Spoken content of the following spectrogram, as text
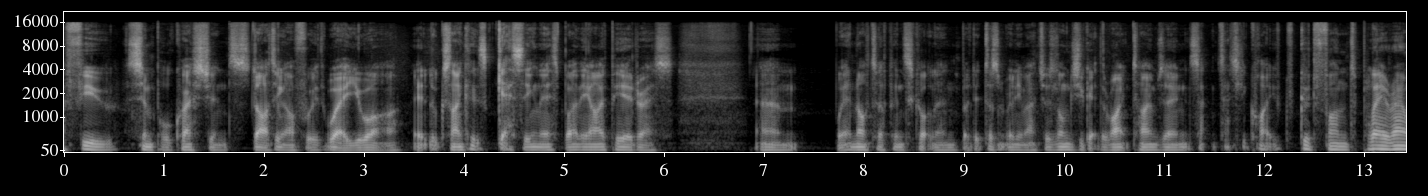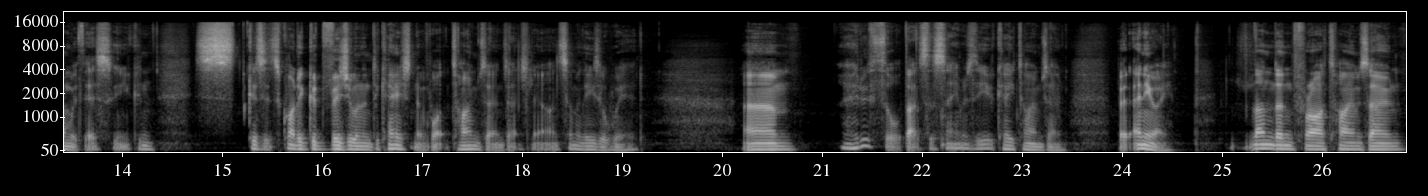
a few simple questions, starting off with where you are. It looks like it's guessing this by the IP address. Um, we're not up in Scotland, but it doesn't really matter as long as you get the right time zone. It's, it's actually quite good fun to play around with this. You can, because it's quite a good visual indication of what time zones actually are. And some of these are weird. Um, who'd have thought that's the same as the UK time zone? But anyway, London for our time zone.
